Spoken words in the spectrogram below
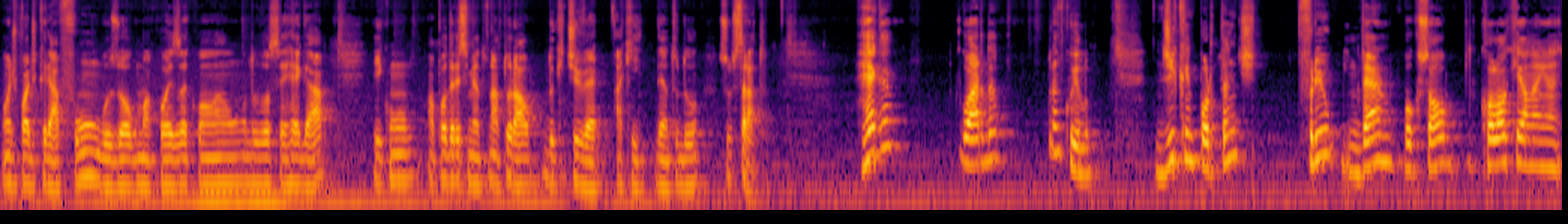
onde pode criar fungos ou alguma coisa quando você regar e com o apodrecimento natural do que tiver aqui dentro do substrato. Rega, guarda, tranquilo. Dica importante, frio, inverno, pouco sol, coloque ela em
